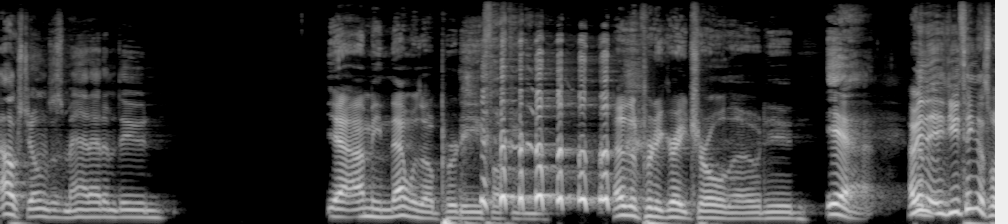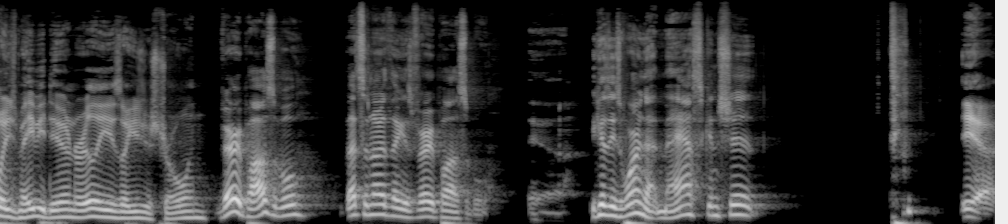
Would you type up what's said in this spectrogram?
Alex Jones was mad at him, dude. Yeah, I mean that was a pretty fucking. that was a pretty great troll, though, dude. yeah, I mean, do you think that's what he's maybe doing? Really, he's like he's just trolling. very possible. That's another thing. It's very possible Yeah, because he's wearing that mask and shit. yeah,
